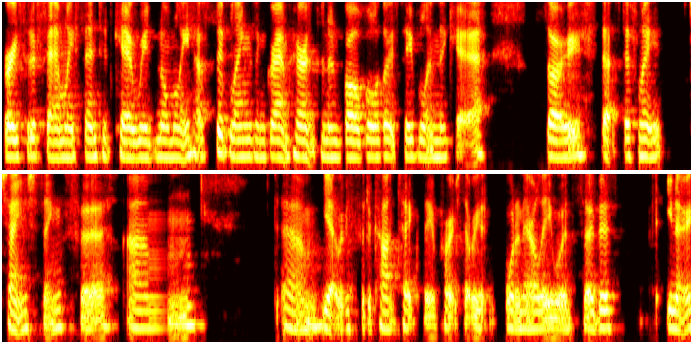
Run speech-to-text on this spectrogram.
very sort of family centered care. We'd normally have siblings and grandparents and involve all of those people in the care. So that's definitely changed things for, um, um, yeah, we sort of can't take the approach that we ordinarily would. So there's, you know,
